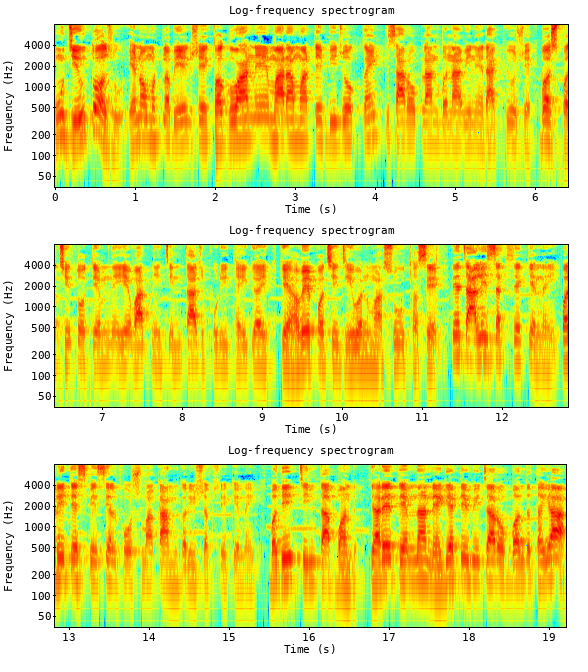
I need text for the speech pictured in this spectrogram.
હું જીવતો છું. એનો મતલબ એ છે, ભગવાને મારા માટે બીજો કંઈક સારો પ્લાન બનાવીને રાખ્યો છે. બસ પછી તો તેમને એ વાતની ચિંતા જ પૂરી થઈ ગઈ કે હવે પછી જીવનમાં શું થશે? તે ચાલી શકશે કે નહીં? ફરી તે સ્પેશિયલ ફોર્સમાં કામ કરી શકશે કે નહીં? બધી ચિંતા બંધ. જ્યારે તેમના નેગેટિવ વિચારો બંધ થયા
